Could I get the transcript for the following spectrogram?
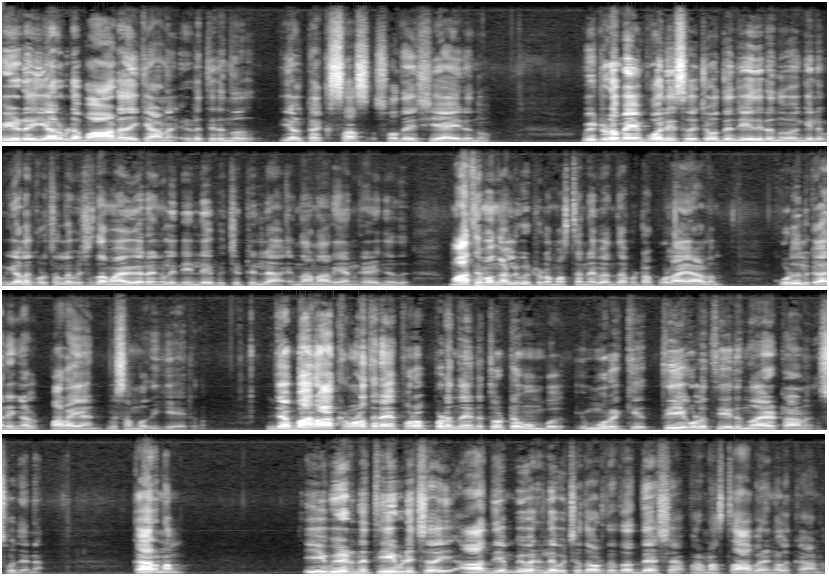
വീട് ഇയാൾ ഇവിടെ വാടകയ്ക്കാണ് എടുത്തിരുന്നത്. ഇയാൾ ടെക്സാസ് സ്വദേശിയായിരുന്നു. വീട്ടുടമയും പോലീസ് ചോദ്യം ചെയ്തിരുന്നുവെങ്കിലും ഇയാളെക്കുറിച്ചുള്ള വിശദമായ വിവരങ്ങൾ ഇനിയും ലഭിച്ചിട്ടില്ല എന്നാണ് അറിയാൻ കഴിഞ്ഞത്. മാധ്യമങ്ങൾ വീട്ടുടമസ്ഥനെ ബന്ധപ്പെട്ടപ്പോൾ അയാളും കൂടുതൽ കാര്യങ്ങൾ പറയാൻ വിസമ്മതിക്കുകയായിരുന്നു. ജബ്ബാർ ആക്രമണത്തിനായി പുറപ്പെടുന്നതിന് തൊട്ട് മുമ്പ് ഈ മുറിക്ക് തീ കൊളുത്തിയിരുന്നതായിട്ടാണ് സൂചന. കാരണം ഈ വീടിന് തീ പിടിച്ചതായി ആദ്യം വിവരം ലഭിച്ചത് അവിടുത്തെ തദ്ദേശ ഭരണ സ്ഥാപനങ്ങൾക്കാണ്.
